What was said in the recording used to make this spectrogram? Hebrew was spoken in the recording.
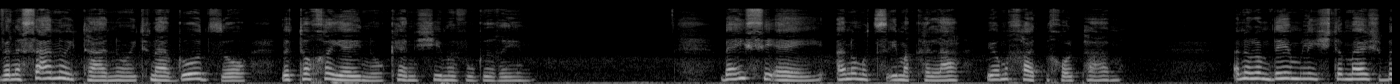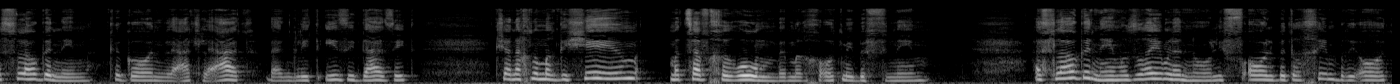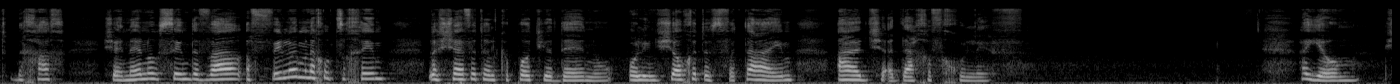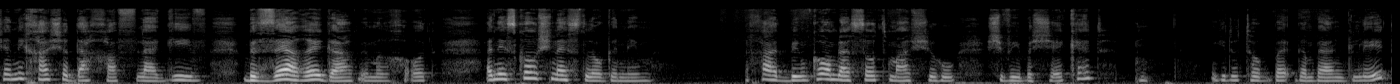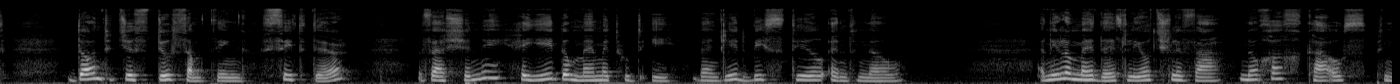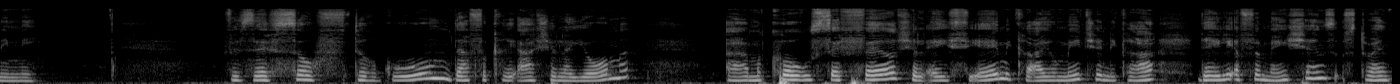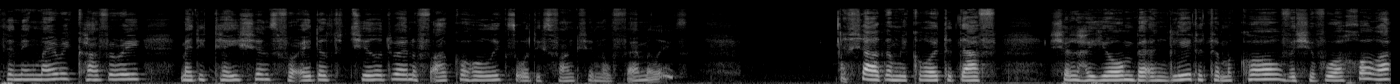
ונשאנו איתנו התנהגות זו לתוך חיינו כאנשים מבוגרים. ב-ACA אנו מוצאים הקלה יום אחד בכל פעם. אנו לומדים להשתמש בסלוגנים, כגון לאט לאט, באנגלית does it, כשאנחנו מרגישים מצב חירום במרכאות מבפנים. הסלוגנים עוזרים לנו לפעול בדרכים בריאות בכך שאיננו עושים דבר אפילו אם אנחנו צריכים לשבת על כפות ידינו או לנשוך את השפתיים עד שהדחף חולף. היום, כשאני חשה דחף להגיב בזה הרגע, במרכאות, אני אזכור שני סלוגנים. אחד, במקום לעשות משהו, שבי בשקט. נגיד אותו גם באנגלית. Don't just do something, sit there. והשני, היי דוממת הודאי. באנגלית be still and know. אני לומדת להיות שלווה נוכח כאוס פנימי. וזה סוף תרגום דף הקריאה של היום. המקור הוא ספר של ACA, מקראה יומית שנקרא Daily Affirmations, Strengthening My Recovery, Meditations for Adult Children of Alcoholics or Dysfunctional Families. אפשר גם לקרוא את הדף של היום באנגלית, את המקור, ושבוע אחורה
